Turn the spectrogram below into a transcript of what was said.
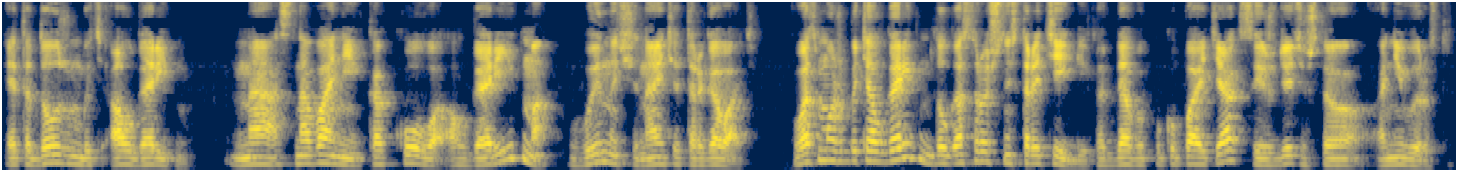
это должен быть алгоритм. На основании какого алгоритма вы начинаете торговать. У вас может быть алгоритм долгосрочной стратегии, когда вы покупаете акции и ждете, что они вырастут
